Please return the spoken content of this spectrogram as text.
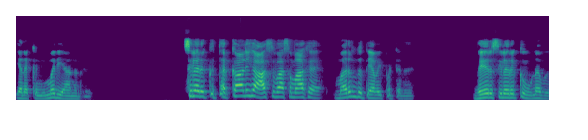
எனக்கு நிம்மதியானது. சிலருக்கு தற்காலிக ஆசுவாசமாக மருந்து தேவைப்பட்டது. வேறு சிலருக்கு உணவு.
